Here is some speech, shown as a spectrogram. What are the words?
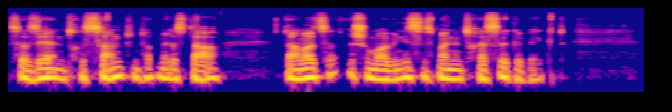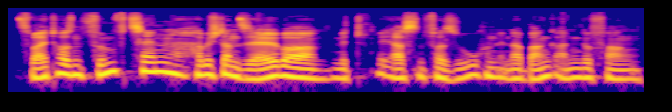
Das war sehr interessant und habe mir das da damals schon mal wenigstens mein Interesse geweckt. 2015 habe ich dann selber mit ersten Versuchen in der Bank angefangen,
